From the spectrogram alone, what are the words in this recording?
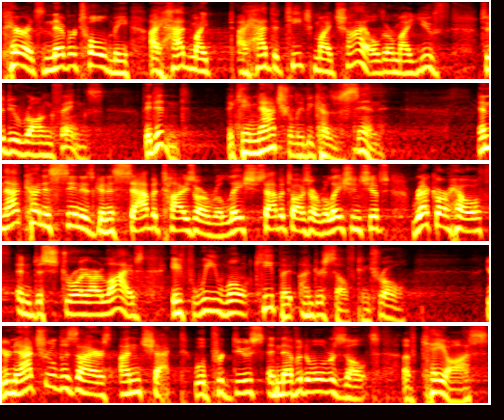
parents never told me I had, my, I had to teach my child or my youth to do wrong things. They didn't. It came naturally because of sin. And that kind of sin is going to sabotage our, relation, sabotage our relationships, wreck our health, and destroy our lives if we won't keep it under self control. Your natural desires, unchecked, will produce inevitable results of chaos,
